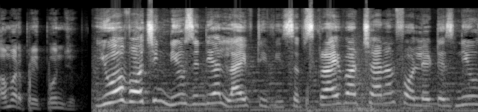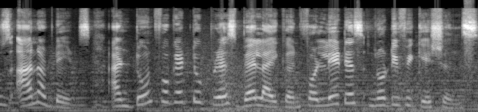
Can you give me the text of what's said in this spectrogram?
Amarpreet Punj. You are watching news India live TV subscribe our channel for latest news and updates and don't forget to press bell icon for latest notifications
